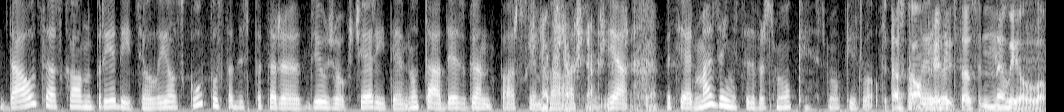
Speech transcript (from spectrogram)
daudz tās kalnu priedītes jau liels kupls, tad es pat ar uh, dzīvžoku šķērītēm, nu, tā diezgan pārskrien pāri. Šņak, šņak, šņak, jā. jā, bet ja ir maziņas, tad var smuki, smuki izlaust. Bet tās kalnu priedītes, tās ir neliela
